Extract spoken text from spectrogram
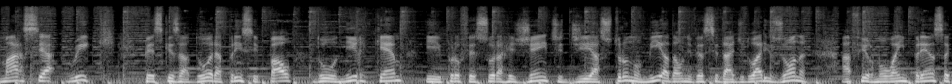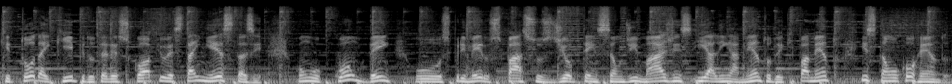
Márcia Rick, pesquisadora principal do NIRCam e professora regente de astronomia da Universidade do Arizona, afirmou à imprensa que toda a equipe do telescópio está em êxtase com o quão bem os primeiros passos de obtenção de imagens e alinhamento do equipamento estão ocorrendo.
